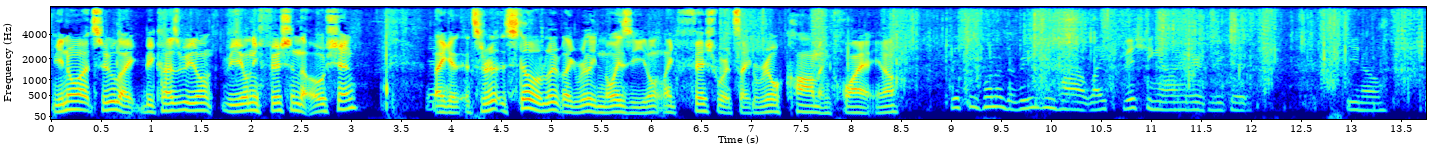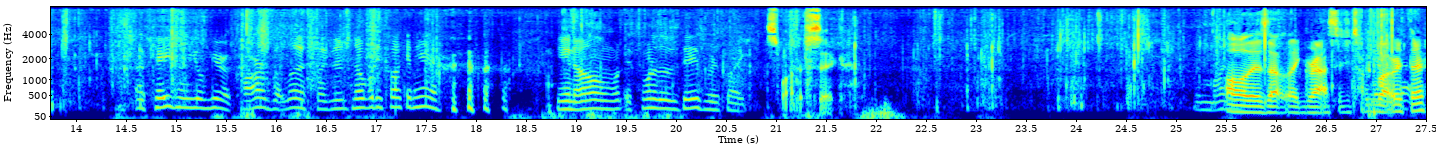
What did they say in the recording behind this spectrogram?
You know what too? Like because we don't, we only fish in the ocean. Yeah. Like it, it's re- it's still really, like really noisy. You don't like fish where it's like real calm and quiet. You know? This is one of the reasons why I like fishing out here is because, you know, occasionally you'll hear a car, but look, like there's nobody fucking here. you know, it's one of those days where it's like, Spot is sick. The. Oh, there's that like grass that you talked about right there.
